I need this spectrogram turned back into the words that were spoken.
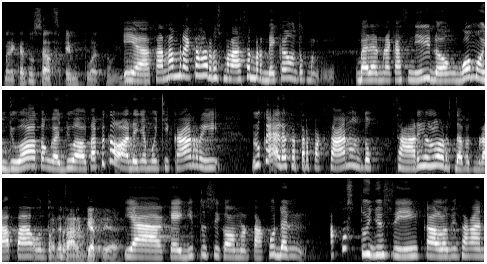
mereka tuh self employed dong ibaratnya. Iya, karena mereka harus merasa merdeka untuk badan mereka sendiri dong. Gue mau jual atau nggak jual. Tapi kalau adanya mucikari, lu kayak ada keterpaksaan untuk sehari lu harus dapat berapa untuk Ada target ya. ya kayak gitu sih kalau menurut aku dan aku setuju sih kalau misalkan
